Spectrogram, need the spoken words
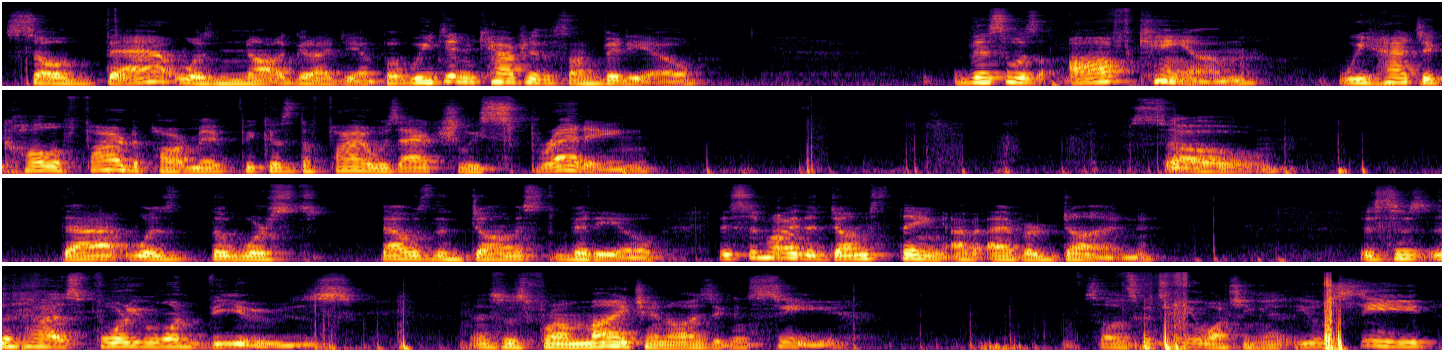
So that was not a good idea, but we didn't capture this on video. This was off cam, we had to call the fire department because the fire was actually spreading. So, that was the worst, that was the dumbest video. This is probably the dumbest thing I've ever done. This is, it has 41 views. This is from my channel, as you can see. So let's continue watching it. You'll see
